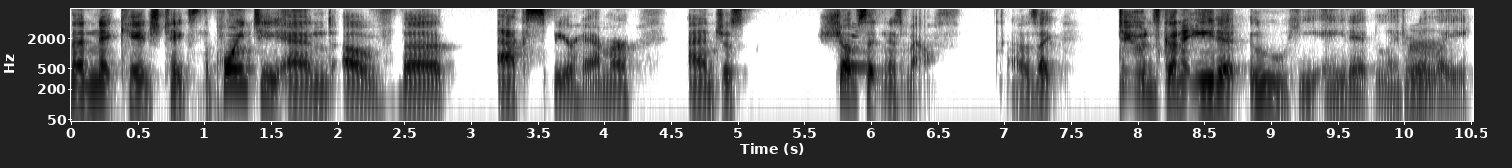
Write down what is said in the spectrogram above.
then Nick Cage takes the pointy end of the axe spear hammer and just shoves it in his mouth. I was like, dude's gonna eat it. Ooh, he ate it literally.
